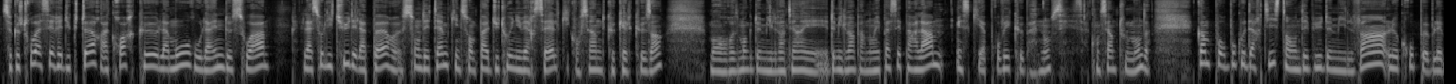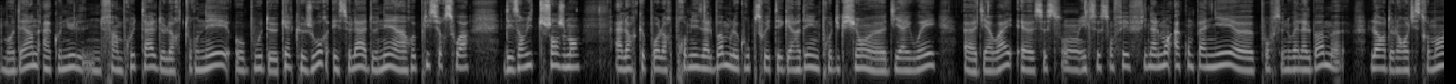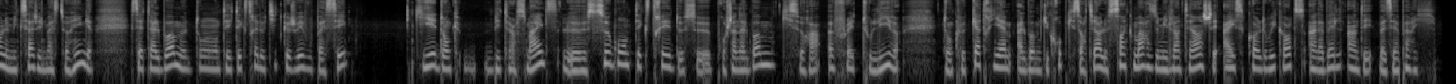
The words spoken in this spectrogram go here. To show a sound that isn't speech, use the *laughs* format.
ce que je trouve assez réducteur à croire que l'amour ou la haine de soi, la solitude et la peur sont des thèmes qui ne sont pas du tout universels, qui concernent que quelques-uns. Bon, heureusement que 2021 et 2020 pardon, est passé par là, et ce qui a prouvé que bah non, ça concerne tout le monde. Comme pour beaucoup d'artistes, en début 2020, le groupe Bleb Modern a connu une fin brutale de leur tournée au bout de quelques jours, et cela a donné un repli sur soi, des envies de changement. Alors que pour leurs premiers albums, le groupe souhaitait garder une production euh, DIY, euh, DIY euh, ils se sont fait finalement accompagner pour ce nouvel album lors de l'enregistrement, le mixage et le mastering. Cet album dont est extrait le titre que je vais vous passer qui est donc Bitter Smiles, le second extrait de ce prochain album qui sera Afraid to Leave, donc le quatrième album du groupe qui sortira le 5 mars 2021 chez Ice Cold Records, un label indé basé à Paris.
